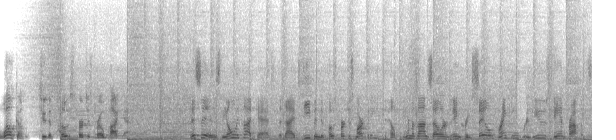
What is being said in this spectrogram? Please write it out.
Welcome to the Post Purchase Pro podcast. This is the only podcast that dives deep into post purchase marketing to help Amazon sellers increase sales, ranking, reviews, and profits.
